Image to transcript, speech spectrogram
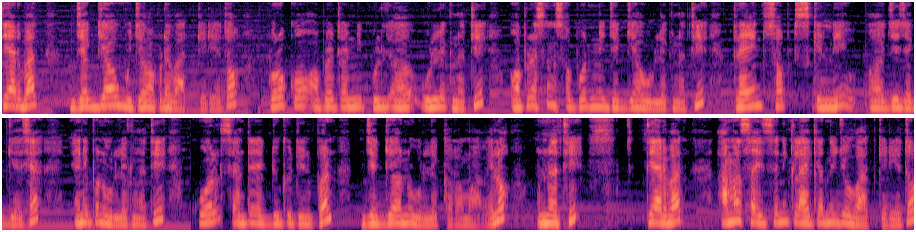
ત્યારબાદ જગ્યાઓ મુજબ આપણે વાત કરીએ તો પ્રો કો ઓપરેટરની કુલ ઉલ્લેખ નથી. ઓપરેશન સપોર્ટની જગ્યાઓ ઉલ્લેખ નથી. ટ્રેન સોફ્ટ સ્કિલની જે જગ્યા છે એની પણ ઉલ્લેખ નથી. કોલ સેન્ટર એક્ઝિક્યુટિવ પણ જગ્યાઓનો ઉલ્લેખ કરવામાં આવેલો નથી. ત્યારબાદ આમાં શૈક્ષણિક લાયકાતની જો વાત કરીએ તો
